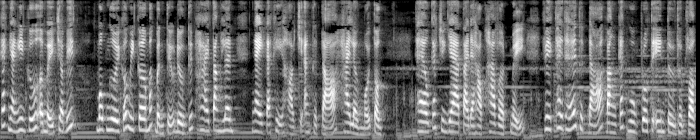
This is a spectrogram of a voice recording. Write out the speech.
Các nhà nghiên cứu ở Mỹ cho biết, một người có nguy cơ mắc bệnh tiểu đường tuyếp 2 tăng lên ngay cả khi họ chỉ ăn thịt đỏ hai lần mỗi tuần. Theo các chuyên gia tại Đại học Harvard, Mỹ, việc thay thế thịt đỏ bằng các nguồn protein từ thực vật,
